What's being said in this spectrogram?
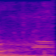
Ugh.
